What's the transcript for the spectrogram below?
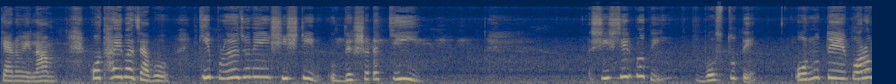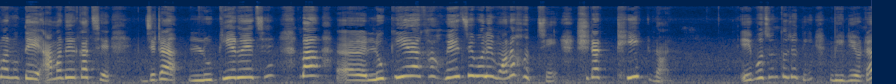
কেন এলাম? কোথায় বা যাব? কি প্রয়োজনে এই সৃষ্টির উদ্দেশ্যটা কী? সৃষ্টির প্রতি বস্তুতে, অণুতে, পরমাণুতে আমাদের কাছে যেটা লুকিয়ে রয়েছে বা লুকিয়ে রাখা হয়েছে বলে মনে হচ্ছে, সেটা ঠিক নয়। এই পর্যন্ত যদি ভিডিওটা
